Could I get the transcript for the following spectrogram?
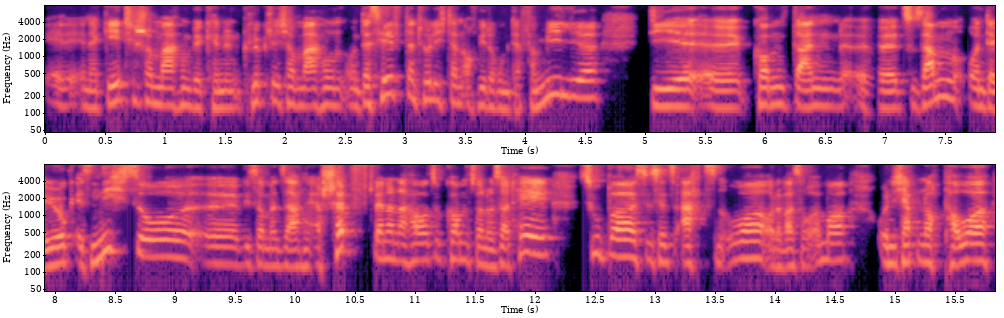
äh, energetischer machen, wir können glücklicher machen. Und das hilft natürlich dann auch wiederum der Familie. Die äh, kommt dann äh, zusammen und der Jörg ist nicht so, äh, wie soll man sagen, erschöpft, wenn er nach Hause kommt, sondern sagt, hey, super, es ist jetzt 18 Uhr oder was auch immer und ich habe noch Power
